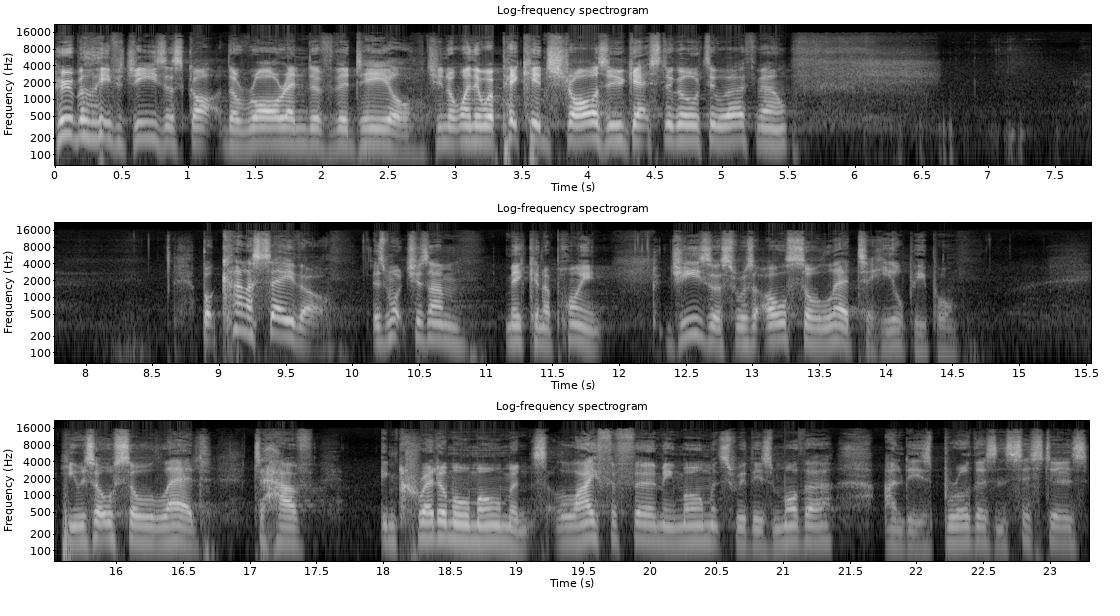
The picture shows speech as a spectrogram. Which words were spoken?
Who believes Jesus got the raw end of the deal? Do you know when they were picking straws, who gets to go to earth? Well, but can I say, though, as much as I'm making a point, Jesus was also led to heal people. He was also led to have incredible moments, life affirming moments with his mother and his brothers and sisters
